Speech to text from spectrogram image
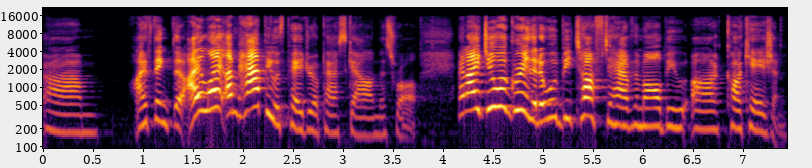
Um, I think that I like. I'm happy with Pedro Pascal in this role, and I do agree that it would be tough to have them all be uh, Caucasian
